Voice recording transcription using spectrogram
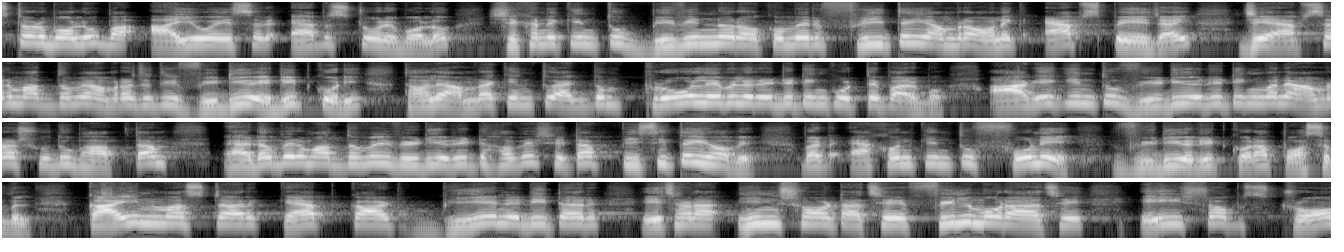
স্টোর বলো বা আইওএস এর অ্যাপ স্টোরে বলো, সেখানে কিন্তু বিভিন্ন রকমের ফ্রিতেই আমরা অনেক অ্যাপস পেয়ে যাই। যে অ্যাপসের মাধ্যমে আমরা যদি ভিডিও এডিট করি, তাহলে আমরা কিন্তু একদম প্রো লেভেলের এডিটিং করতে পারব। আগে কিন্তু ভিডিও এডিটিং মানে আমরা শুধু ভাবতাম অ্যাডবের মাধ্যমে ভিডিও এডিট হবে, সেটা পিসিতেই হবে। বাট এখন কিন্তু ফোনে ভিডিও এডিট করা possible KineMaster CapCut VN editor এছাড়া ইনশট আছে ফিল্মোরা আছে এই সব স্ট্রং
